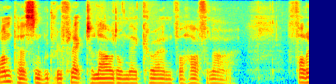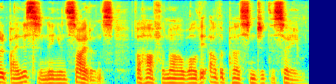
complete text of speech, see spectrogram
One person would reflect aloud on their koan for half an hour, followed by listening in silence for half an hour while the other person did the same.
